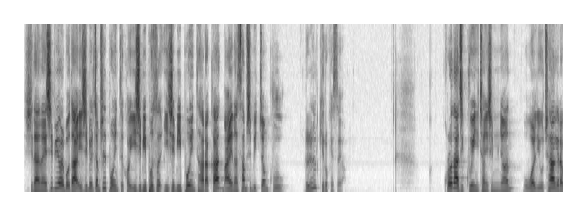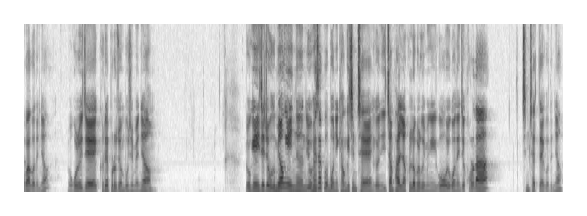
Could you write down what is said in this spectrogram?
지난해 12월보다 21.7포인트 거의 22%, 22포인트 하락한 마이너스 32.9를 기록했어요. 코로나 직후인 2020년 5월 이후 최악이라고 하거든요. 요걸 이제 그래프로 좀 보시면요. 요게 이제 좀 음영이 있는 요 회색 부분이 경기 침체. 이건 2008년 글로벌 금융이고 요거는 이제 코로나 침체 때거든요.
